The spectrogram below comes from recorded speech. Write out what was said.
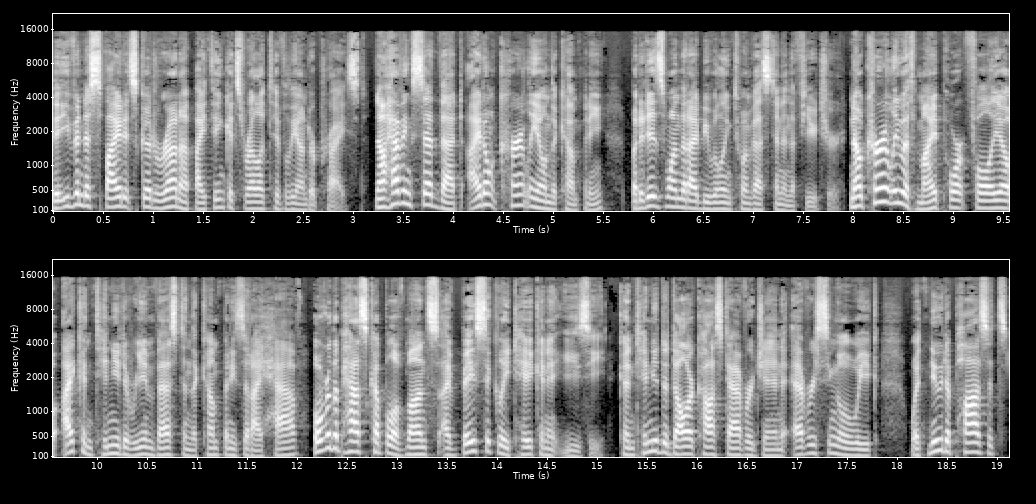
that even despite its good run up, I think it's relatively underpriced. Now, having said that, I don't currently own the company, but it is one that I'd be willing to invest in in the future. Now, currently with my portfolio, I continue to reinvest in the companies that I have. Over the past couple of months, I've basically taken it easy, continued to dollar cost average in every single week with new deposits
